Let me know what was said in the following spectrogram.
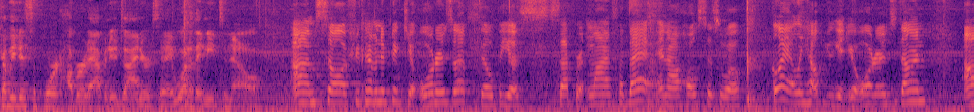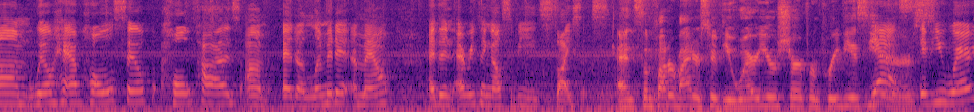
coming to support Hubbard Avenue Diner today, what do they need to know? Um, so if you're coming to pick your orders up, there'll be a separate line for that, and our hostess will gladly help you get your orders done. Um, we'll have wholesale whole pies um, at a limited amount, and then everything else will be slices. And some fun reminders too. If you wear your shirt from previous years, Yes, if you wear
